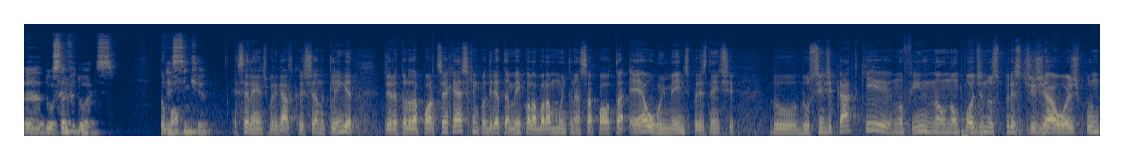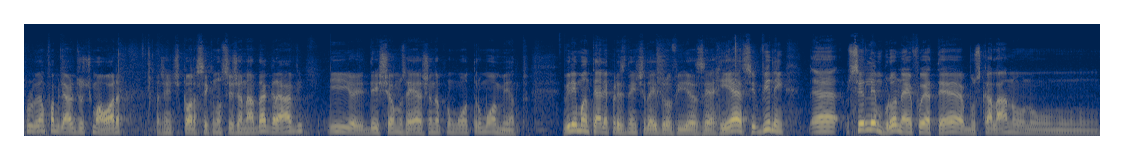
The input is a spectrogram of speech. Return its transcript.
uh, dos servidores. Muito nesse bom. sentido. Excelente, obrigado Cristiano Klinger, diretor da Portos RS. Quem poderia também colaborar muito nessa pauta é o Rui Mendes, presidente do, do sindicato, que no fim não, não pôde nos prestigiar hoje por um problema familiar de última hora. A gente torce que não seja nada grave e deixamos aí a agenda para um outro momento. William Mantelli é presidente da Hidrovias RS. William, é, você lembrou, né? Foi até buscar lá no, no, no,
